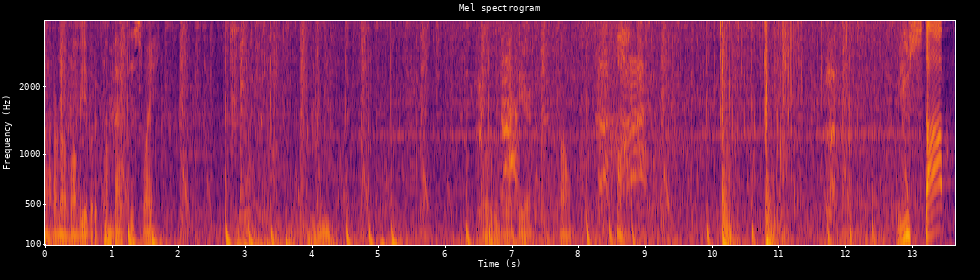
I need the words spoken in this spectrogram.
I don't know if I'll be able to come back this way. You stop?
